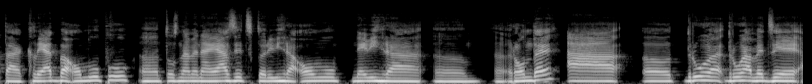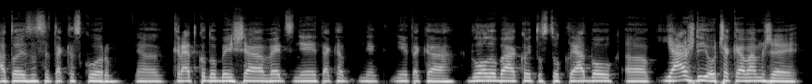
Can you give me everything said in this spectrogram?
tá kliatba omlupu, uh, to znamená jazdec, ktorý vyhrá omlup, nevyhrá uh, ronde a Uh, druhá, druhá vec je, a to je zase taká skôr uh, krátkodobejšia vec, nie je taká, nie, taká dlhodobá, ako je to s tou kliatbou. Uh, ja vždy očakávam, že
